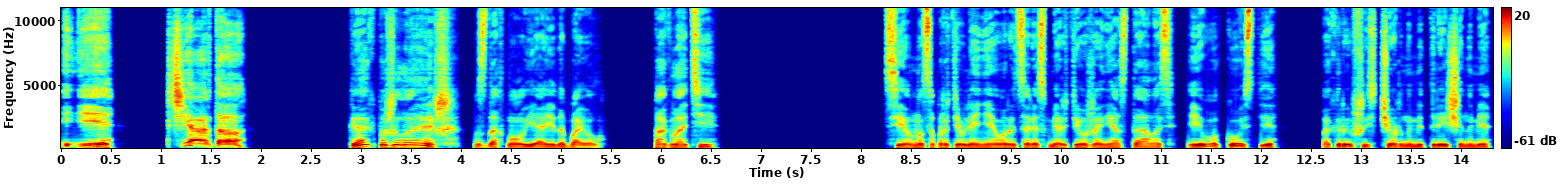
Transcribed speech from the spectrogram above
«Иди к черту!» «Как пожелаешь», — вздохнул я и добавил. «Поглоти». Сил на сопротивление у рыцаря смерти уже не осталось, и его кости покрывшись черными трещинами,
